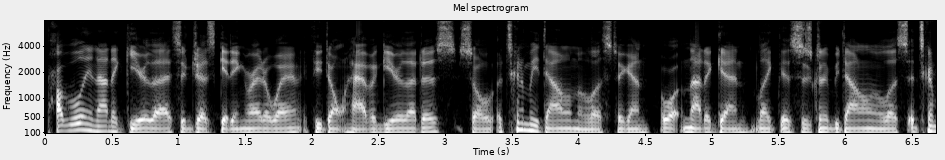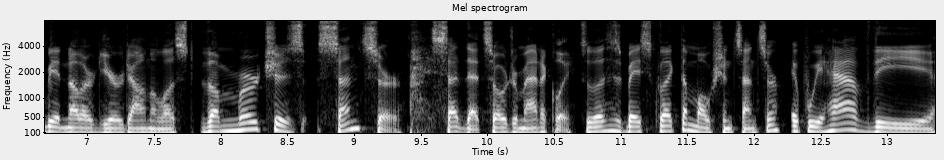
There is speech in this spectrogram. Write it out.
probably not a gear that I suggest getting right away if you don't have a gear that is. So it's going to be down on the list again. Or not again, like this is going to be down on the list. It's going to be another gear down the list. The Murch's sensor. I said that so dramatically. So this is basically like the motion sensor. If we have the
